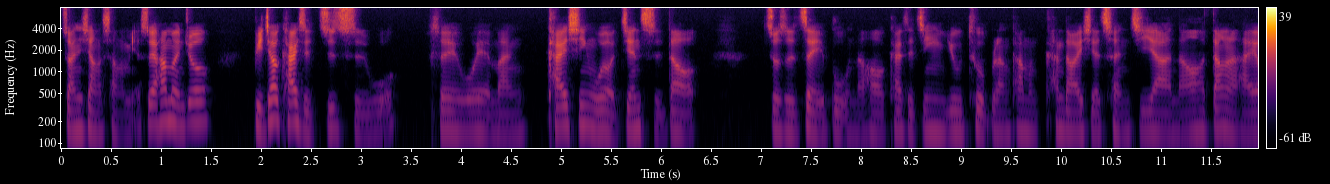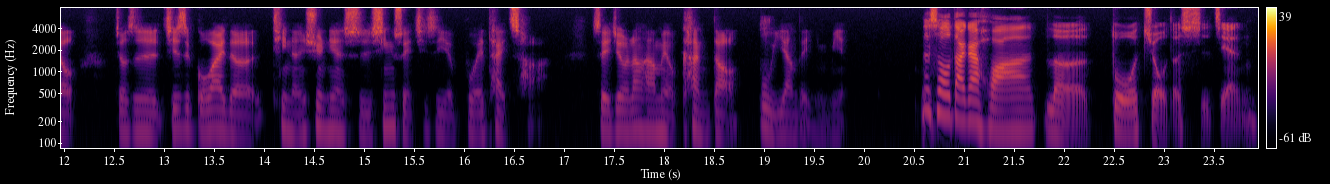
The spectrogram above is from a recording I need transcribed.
专项上面，嗯、所以他们就比较开始支持我，所以我也蛮开心，我有坚持到就是这一步，然后开始经营 YouTube，让他们看到一些成绩啊，然后当然还有就是其实国外的体能训练师薪水其实也不会太差，所以就让他们有看到不一样的一面。那时候大概花了多久的时间？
